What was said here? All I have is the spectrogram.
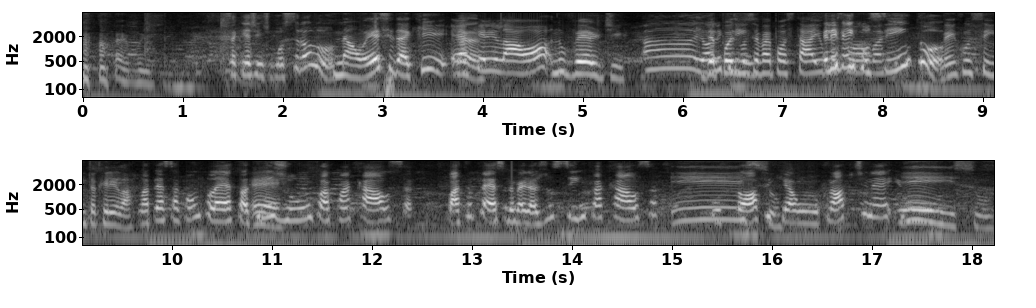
é bonito. Esse aqui a gente mostrou, Lu? Não, esse daqui é, é. aquele lá, ó, no verde. Ah, olha Depois você vai postar e o Ele vem com vai... cinto? Vem com cinto, aquele lá. Uma peça completa, ó, aquele é. junto, ó, com a calça quatro peças, na verdade, o cinto, a calça, Isso. o top, que é um cropped, né? E Isso.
